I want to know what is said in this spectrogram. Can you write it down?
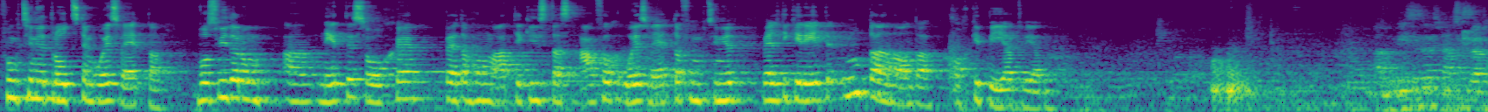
funktioniert trotzdem alles weiter. Was wiederum eine nette Sache bei der Homatic ist, dass einfach alles weiter funktioniert, weil die Geräte untereinander auch gebärt werden. Wie ist es das Ganze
